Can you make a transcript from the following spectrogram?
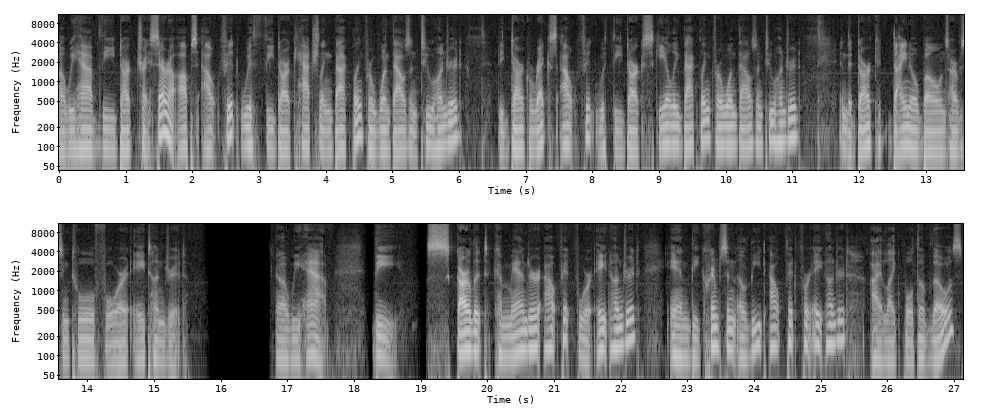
Uh, we have the Dark Triceratops outfit with the Dark Hatchling backbling for 1,200. The Dark Rex outfit with the Dark Scaly backbling for 1,200. And the Dark Dino Bones Harvesting Tool for 800. Uh, we have the Scarlet Commander outfit for 800 and the Crimson Elite outfit for 800. I like both of those.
